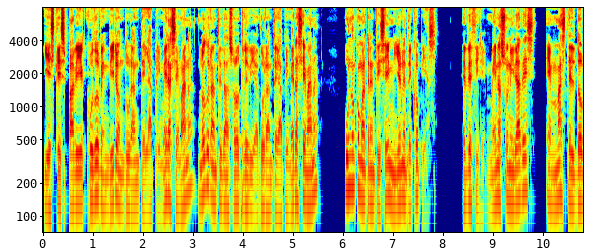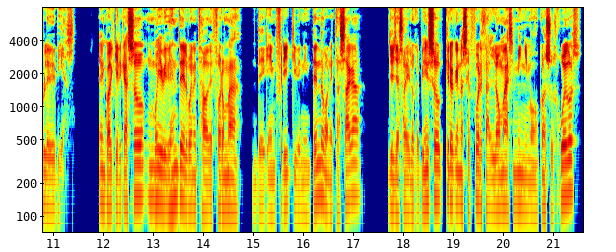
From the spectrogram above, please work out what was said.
Y es que Espada y Escudo vendieron durante la primera semana, no durante tan solo tres días, durante la primera semana, 1,36 millones de copias. es decir, menos unidades en más del doble de días. En cualquier caso, muy evidente el buen estado de forma de Game Freak y de Nintendo con esta saga. Yo ya sabéis lo que pienso, creo que no se esfuerzan lo más mínimo con sus juegos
